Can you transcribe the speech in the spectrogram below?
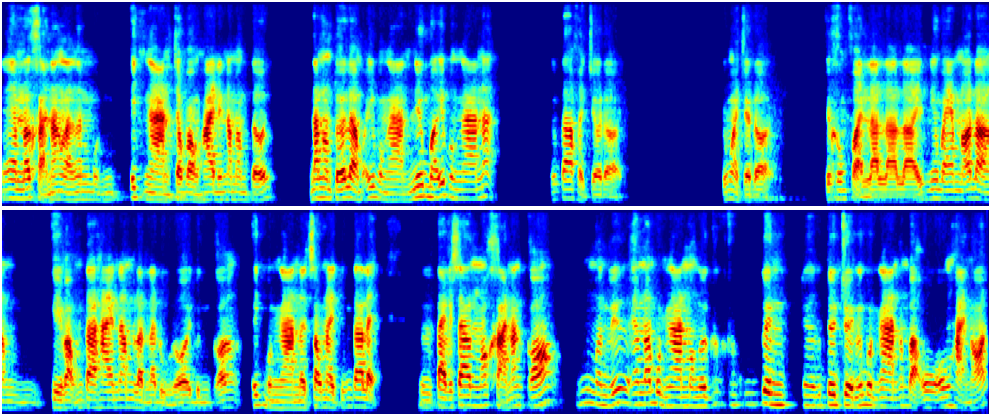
Nên em nói khả năng là ngân một x ngàn trong vòng 2 đến 5 năm tới. 5 năm tới là x một ngàn, nhưng mà x một ngàn á, chúng ta phải chờ đợi. Chúng phải chờ đợi chứ không phải là là là nhưng mà em nói là kỳ vọng ta hai năm lần là đủ rồi đừng có x một ngàn là sau này chúng ta lại ừ, tại vì sao? Nó khả năng có. Nhưng mà ví dụ em nói một ngàn mọi người cứ, cứ, cứ tuyên ờ, tuyên truyền với một ngàn không bảo Ồ, ông Hải nói.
